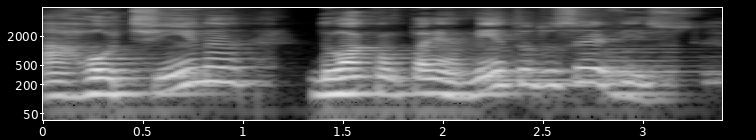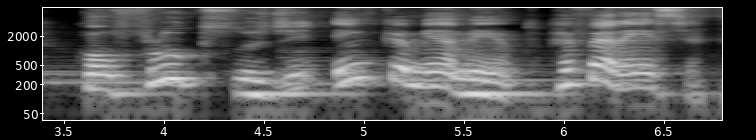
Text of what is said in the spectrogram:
a rotina do acompanhamento dos serviços, com fluxos de encaminhamento, referência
